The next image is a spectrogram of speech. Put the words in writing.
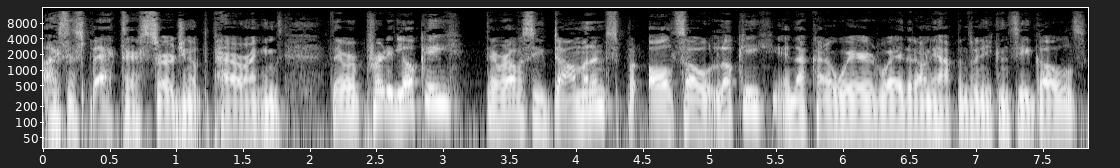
I suspect they're surging up the power rankings. They were pretty lucky. They were obviously dominant, but also lucky in that kind of weird way that only happens when you can see goals.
